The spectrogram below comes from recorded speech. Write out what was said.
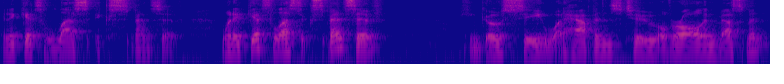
and it gets less expensive. When it gets less expensive, we can go see what happens to overall investment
